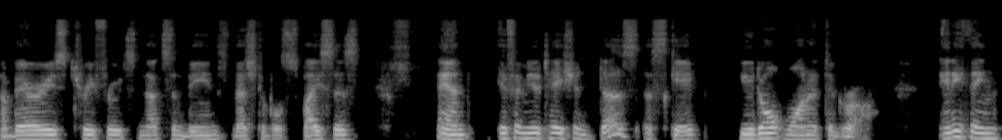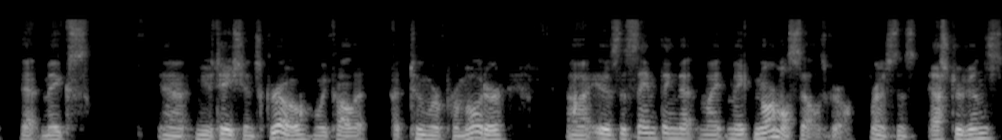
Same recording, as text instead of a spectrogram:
uh, berries, tree fruits, nuts and beans, vegetables, spices, And if a mutation does escape, you don't want it to grow. Anything that makes uh, mutations grow, we call it a tumor promoter, uh, is the same thing that might make normal cells grow. For instance, estrogens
